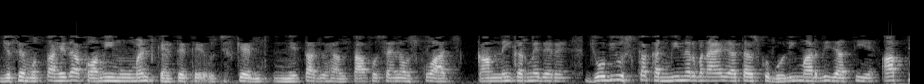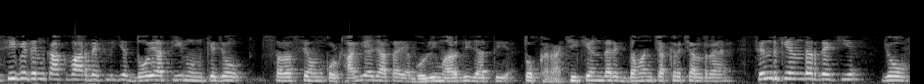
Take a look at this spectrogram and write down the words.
जिसे मुत्ताहिदा कौमी मूवमेंट कहते थे, जिसके नेता जो है अल्ताफ हुसैन है, उसको आज काम नहीं करने दे रहे जो भी उसका कन्वीनर बनाया जाता है, उसको गोली मार दी जाती है। आप किसी भी दिन का अखबार देख लीजिए, दो या तीन उनके जो सदस्य उनको उठा लिया जाता है या गोली मार दी जाती है। तो कराची के अंदर एक दमन चक्र चल रहा है। सिंध के अंदर देखिए, जो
